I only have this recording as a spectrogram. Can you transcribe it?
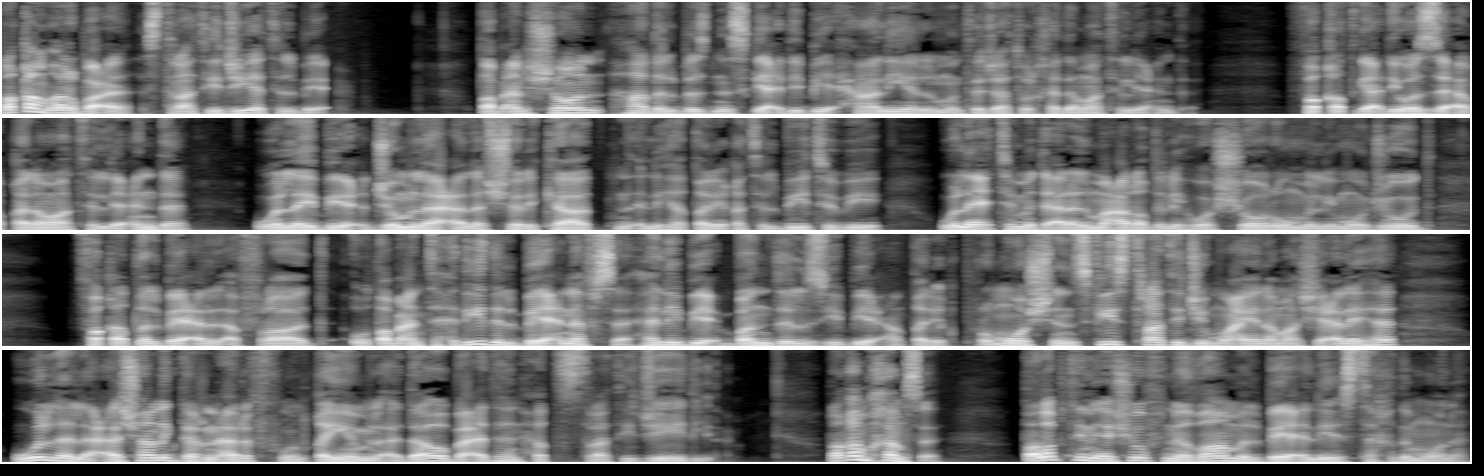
رقم أربعة استراتيجية البيع. طبعا شلون هذا البزنس قاعد يبيع حاليا المنتجات والخدمات اللي عنده؟ فقط قاعد يوزع القنوات اللي عنده ولا يبيع جملة على الشركات اللي هي طريقة ال B2B ولا يعتمد على المعرض اللي هو ال showroom اللي موجود فقط للبيع على الأفراد. وطبعا تحديد البيع نفسه هل يبيع bundles يبيع عن طريق promotions في استراتيجي معينة ماشي عليها ولا لا؟ عشان نقدر نعرف ونقيم الاداء وبعدها نحط استراتيجيه جديدة. رقم خمسة طلبت إني أشوف نظام البيع اللي يستخدمونه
